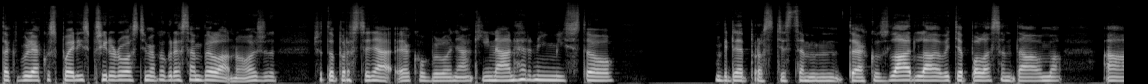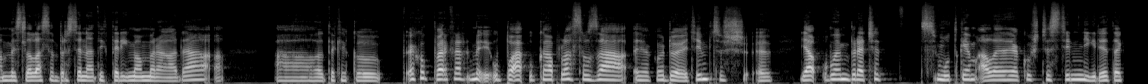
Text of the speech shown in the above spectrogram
tak byly jako spojený s přírodou a s tím, jako kde jsem byla, no, že, že to prostě jako bylo nějaký nádherný místo, kde prostě jsem to jako zvládla, vytěpala jsem tam a myslela jsem prostě na ty, který mám ráda a, a tak jako, jako párkrát mi upá, ukápla slza jako dojetím, což eh, já umím brečet smutkem, ale jako štěstím nikdy, tak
